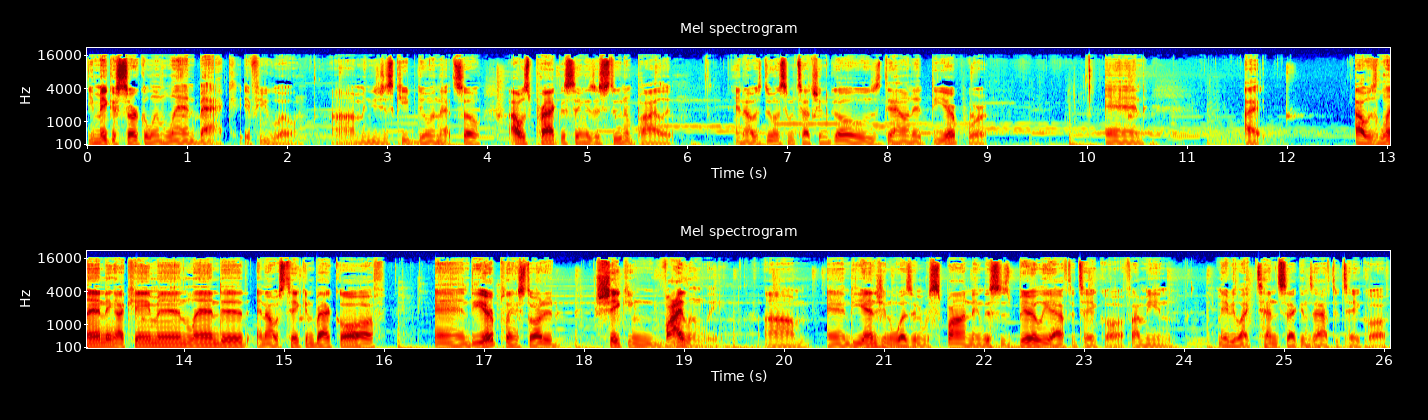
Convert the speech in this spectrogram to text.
you make a circle and land back, if you will um, and you just keep doing that. So I was practicing as a student pilot, and I was doing some touch and goes down at the airport, and I I was landing. I came in, landed, and I was taken back off, and the airplane started shaking violently, um, and the engine wasn't responding. This is barely after takeoff. I mean, maybe like 10 seconds after takeoff.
